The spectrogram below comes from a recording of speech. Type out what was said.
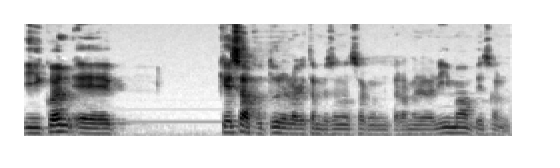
¿Y cuál, eh, qué es a futuro lo que está empezando a hacer con Caramelo de Lima? ¿Piensan,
